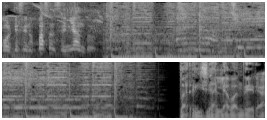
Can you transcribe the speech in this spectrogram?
porque se nos pasa enseñando. Parrilla La Bandera.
